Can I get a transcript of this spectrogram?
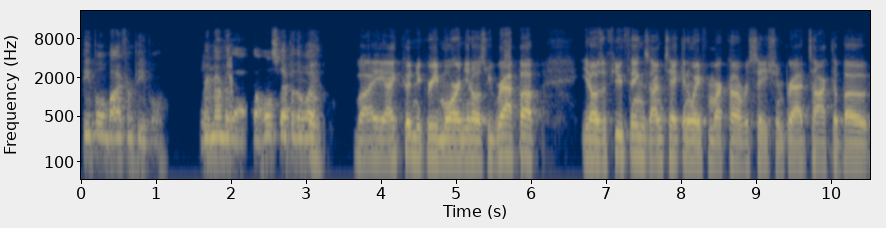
People buy from people. Yeah. Remember that the whole step of the way. Well, I, I couldn't agree more. And you know, as we wrap up, you know, there's a few things I'm taking away from our conversation. Brad talked about,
